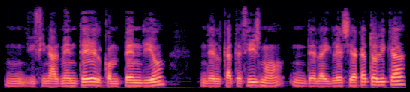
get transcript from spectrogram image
Y finalmente el compendio del Catecismo de la Iglesia Católica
